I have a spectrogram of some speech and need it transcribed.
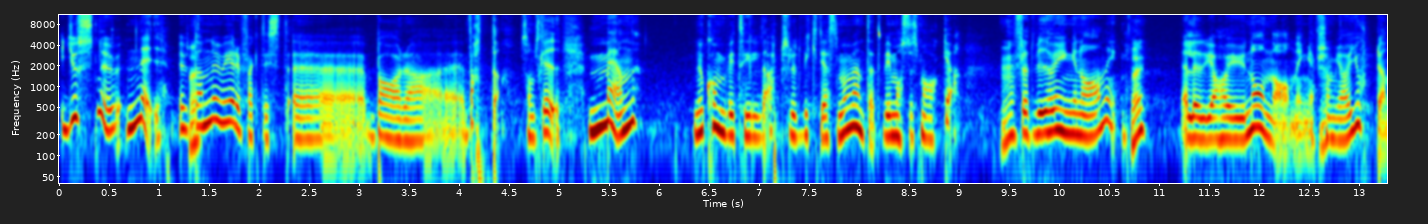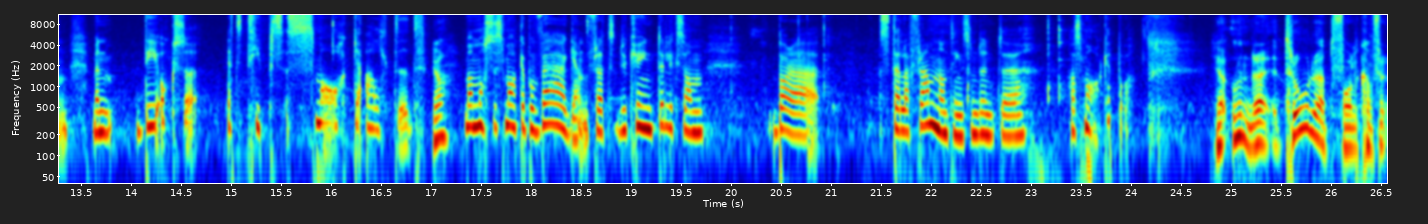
just nu, nej. Utan nu är det faktiskt eh, bara eh, vatten som ska i. Men nu kommer vi till det absolut viktigaste momentet. Vi måste smaka. För att vi har ju ingen aning. Nej? Eller jag har ju någon aning eftersom jag har gjort den. Men det är också ett tips. Smaka alltid. Ja. Man måste smaka på vägen. För att du kan ju inte liksom bara ställa fram någonting som du inte har smakat på. Jag undrar, tror du att folk har... För...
